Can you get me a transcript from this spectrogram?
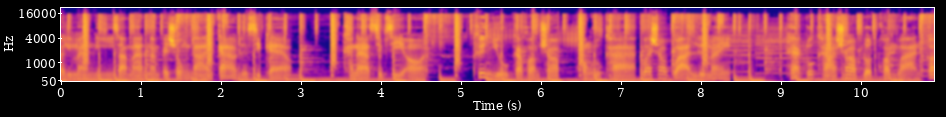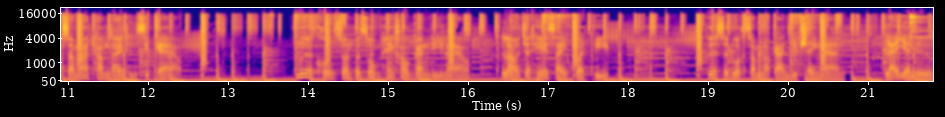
ปริมาณนี้สามารถนำไปชงได้ 9-10 แก้ว ขนาด 14 ออนซ์ขึ้นอยู่กับความชอบของลูกค้าว่าชอบหวานหรือไม่ หากลูกค้าชอบลดความหวานก็สามารถทำได้ถึง 10 แก้ว เมื่อคนส่วนผสมให้เข้ากันดีแล้ว เราจะเทใส่ขวดบีบ เพื่อสะดวกสำหรับการหยิบใช้งาน และอย่าลืม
